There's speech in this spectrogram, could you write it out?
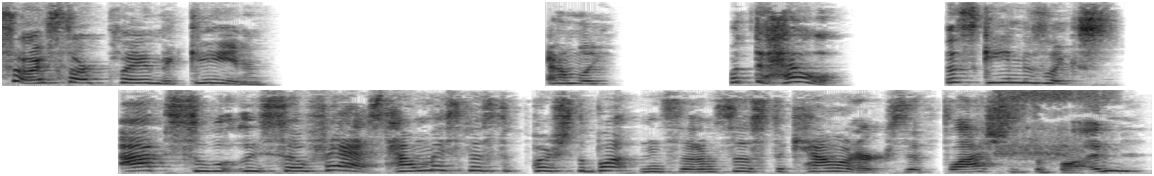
So I start playing the game, and I'm like, what the hell? This game is like s- absolutely so fast. How am I supposed to push the buttons that I'm supposed to counter? Because it flashes the button.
